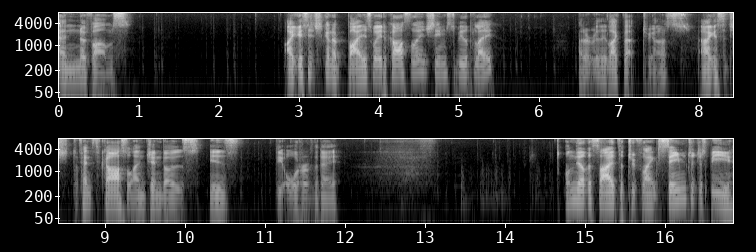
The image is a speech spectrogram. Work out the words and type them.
and no farms. I guess he's just going to buy his way to Castle Age, seems to be the play. I don't really like that, to be honest. I guess it's Defensive Castle and Genbos is the order of the day. On the other side, the two flanks seem to just be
